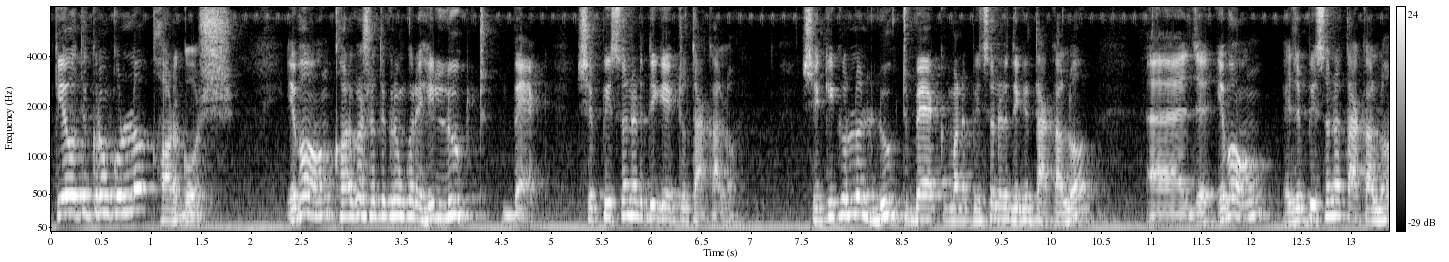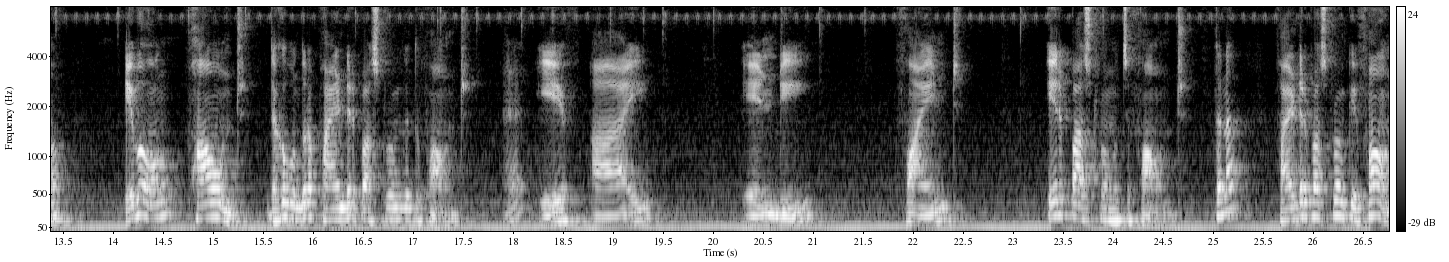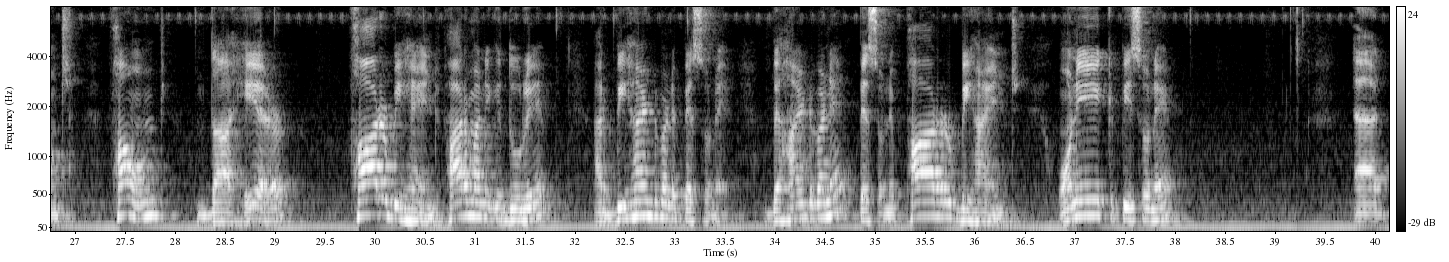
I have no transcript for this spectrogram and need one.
কে অতিক্রম করল? খরগোশ এবং খরগোশ অতিক্রম করে হি লুকড ব্যাক সে পিছনের দিকে একটু তাকালো। সে কী করল? লুকড ব্যাক মানে পিছনের দিকে তাকালো যে এবং এই যে পিছনে তাকালো এবং ফাউন্ড দেখো বন্ধুরা ফাইন্ডের পাস্ট ফর্ম কিন্তু ফাউন্ড হ্যাঁ? F I N D find এর পাস্ট ফর্ম হচ্ছে ফাউন্ড তাই না? ফাইন্ডের পাস্ট ফর্ম কি? Found found the hare far behind far মানে কি দূরে আর বিহাইন্ড মানে পেছনে বিহাইন্ড মানে পেছনে ফার বিহাইন্ড অনেক পিছনে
